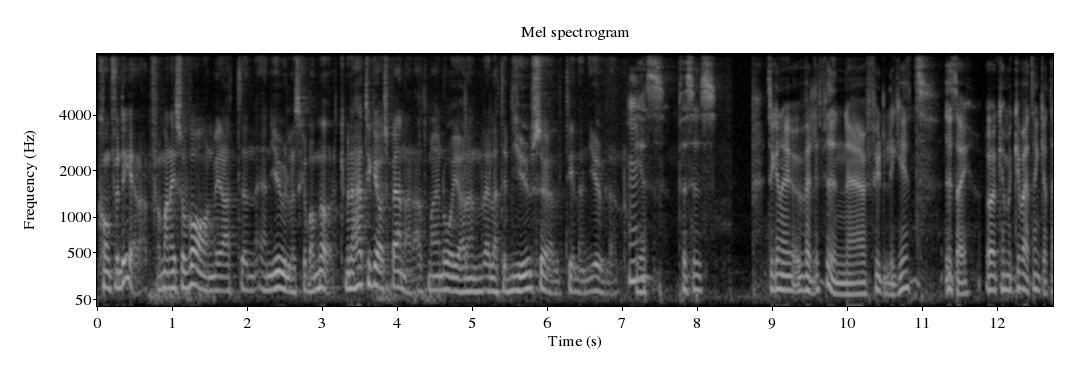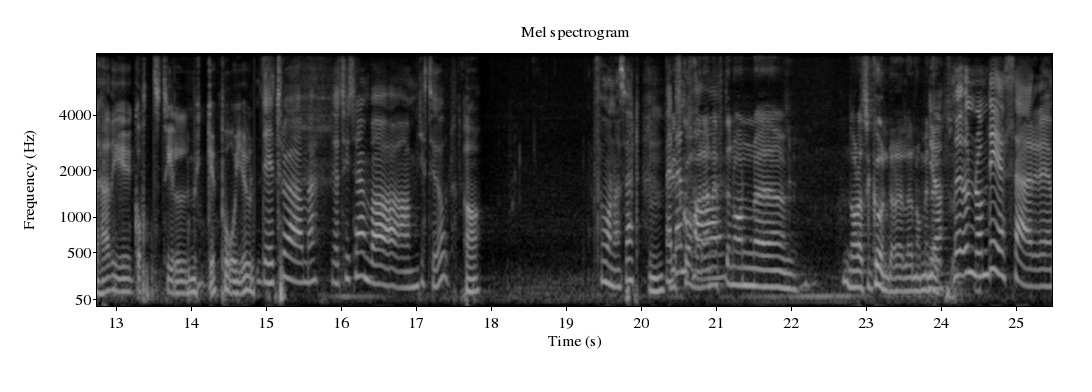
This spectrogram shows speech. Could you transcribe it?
konfunderad, för man är så van vid att en, en julöl ska vara mörk. Men det här tycker jag är spännande, att man ändå gör en relativt ljus öl till en julöl. Yes, precis. Jag tycker den är väldigt fin eh, fyllighet i sig. Och jag kan mycket väl tänka att det här är gott till mycket på jul. Det tror jag med. Jag tyckte den var jättegod. Ja, Förvånansvärt. Men Visst den kommer har... den efter någon, eh, några sekunder eller någon minut? Ja. Men undrar om det är så här, eh,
